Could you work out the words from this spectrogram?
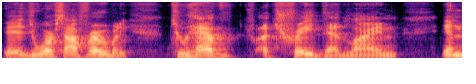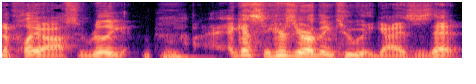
It works out for everybody. To have a trade deadline in the playoffs really, I guess here's the other thing too, guys, is that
